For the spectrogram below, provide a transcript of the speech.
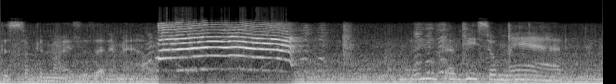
the sucking noises that in my house. Why did that be so mad?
